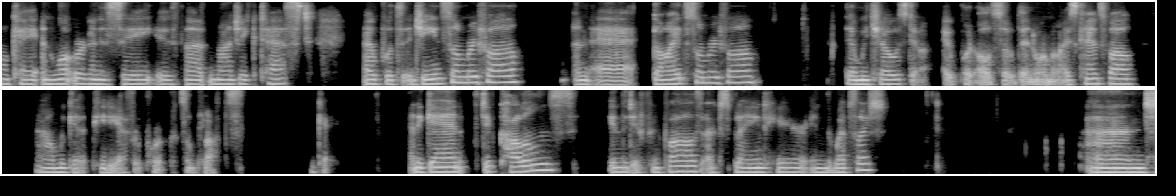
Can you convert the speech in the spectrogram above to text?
Okay, and what we're going to see is that MAGeCK Test outputs a gene summary file and a guide summary file. Then we chose to output also the normalized counts file and we get a PDF report with some plots. Okay. And again, the columns in the different files are explained here in the website. And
